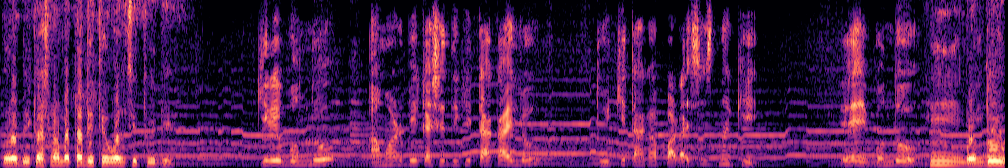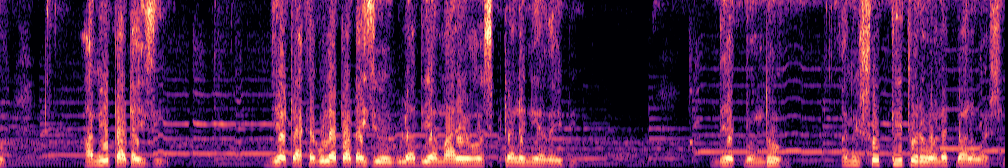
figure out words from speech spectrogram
তোর বিকাশ নাম্বারটা দিতে বলছি তুই দে। কিরে বন্ধু আমার বিকাশের দিকে টাকা এলো? তুই কি টাকা পাঠাইছিস নাকি? এই, বন্ধু। হুম, বন্ধু আমি পাঠাইছি। যে টাকাগুলা পাঠাইছি, ওইগুলা দিয়ে মারে হসপিটালে নিয়ে যাইবি। দেখ, বন্ধু, আমি সত্যি তোরে অনেক ভালোবাসি।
